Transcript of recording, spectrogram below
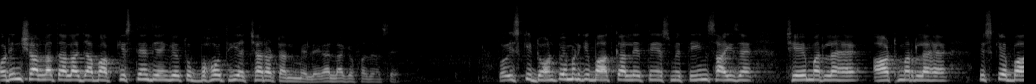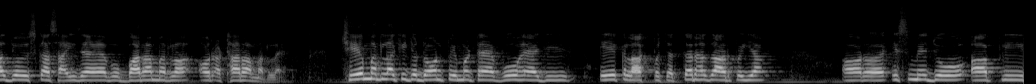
और इन ताला जब आप किस्तें देंगे तो बहुत ही अच्छा रिटर्न मिलेगा, अल्लाह के फजल से। तो इसकी डाउन पेमेंट की बात कर लेते हैं, इसमें तीन साइज़ है छः मरला है, आठ मरला है। इसके बाद जो इसका साइज़ है, वो बारह मरला और अठारह मरला है। छः मरला की जो डाउन पेमेंट है, वो है जी एक लाख पचहत्तर हज़ार रुपया। और इसमें जो आपकी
